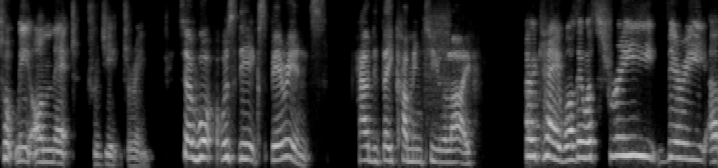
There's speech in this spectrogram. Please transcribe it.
took me on that trajectory. So, what was the experience? How did they come into your life? Okay, well, there were three very uh,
